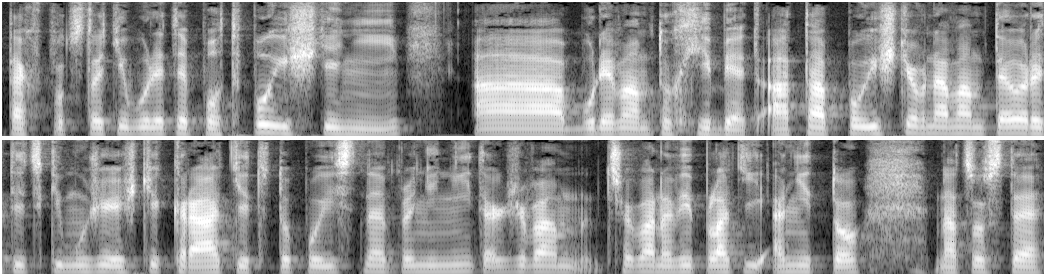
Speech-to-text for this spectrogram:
tak v podstatě budete podpojištění a bude vám to chybět. A ta pojišťovna vám teoreticky může ještě krátit to pojistné plnění, takže vám třeba nevyplatí ani to, na co jste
